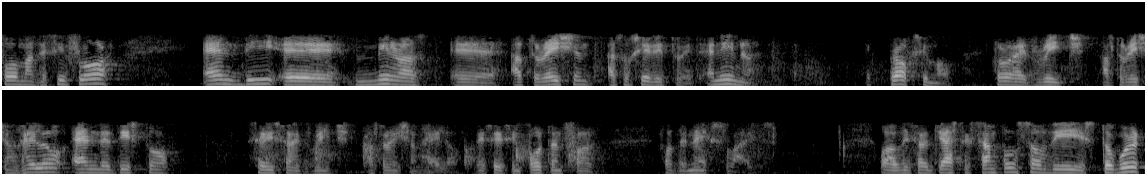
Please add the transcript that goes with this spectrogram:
form at the seafloor and the uh, minerals uh, alteration associated to it. An inner, proximal chlorite-rich alteration halo and a distal sericite-rich alteration halo. This is important for, for the next slides. Well, these are just examples of the stockwork.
